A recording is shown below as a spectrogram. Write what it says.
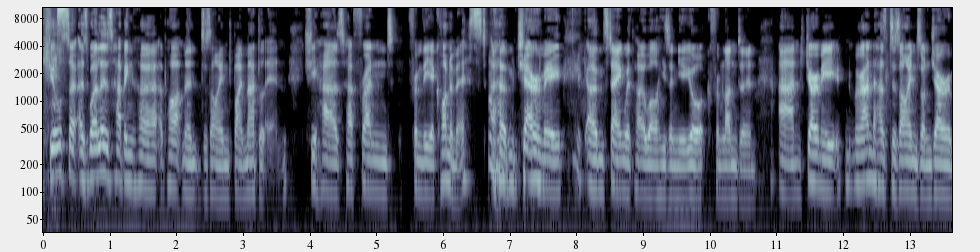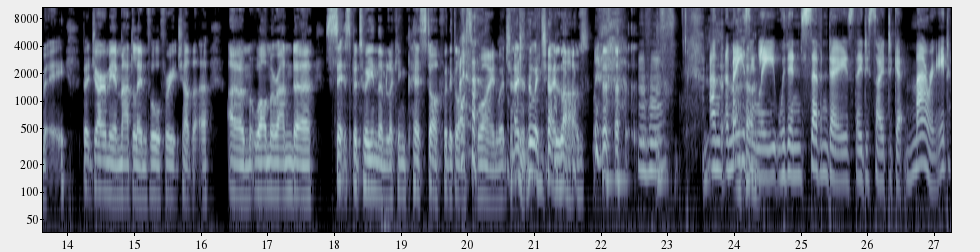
She also, as well as having her apartment designed by Madeline, she has her friend from The Economist, um, Jeremy, um, staying with her while he's in New York from London. And Jeremy, Miranda has designs on Jeremy, but Jeremy and Madeline fall for each other, um, while Miranda sits between them, looking pissed off with a glass of wine, which I which I love. And amazingly, within seven days, they decide to get married,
